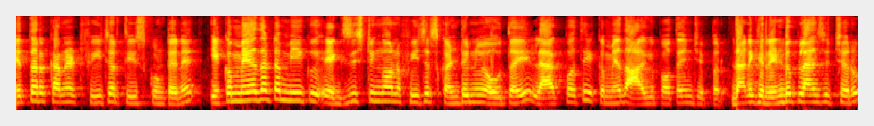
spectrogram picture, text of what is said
Ather connect feature తీసుకుంటేనే ఇక మీదట మీకు ఎగ్జిస్టింగ్గా ఉన్న ఫీచర్స్ కంటిన్యూ అవుతాయి లేకపోతే ఇక మీద ఆగిపోతాయని చెప్పారు. దానికి రెండు ప్లాన్స్ ఇచ్చారు.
